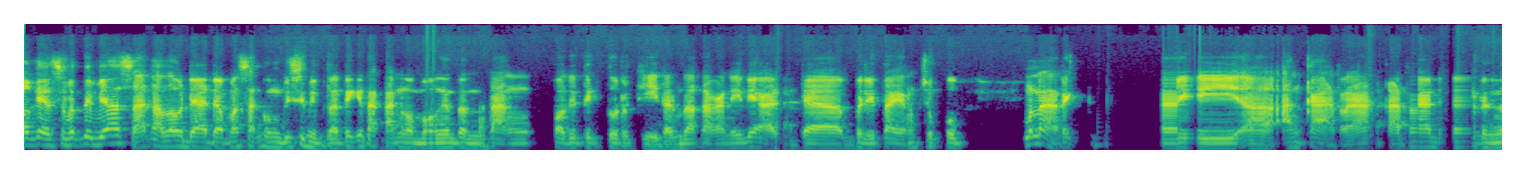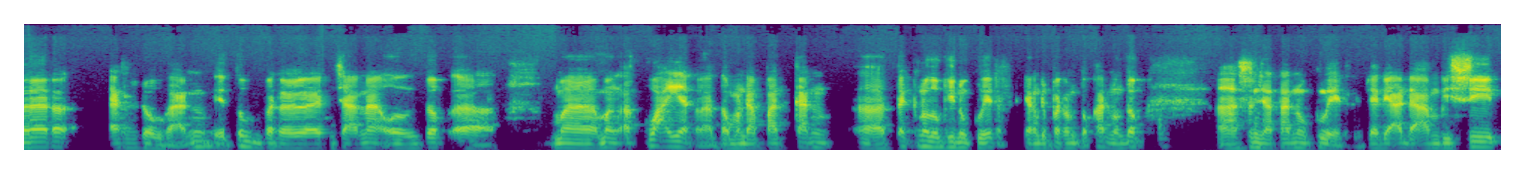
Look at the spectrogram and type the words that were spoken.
Oke, seperti biasa kalau udah ada Mas Agung di sini berarti kita akan ngomongin tentang politik Turki dan belakangan ini ada berita yang cukup menarik dari uh, Ankara karena dengar Erdogan itu berencana untuk uh, atau mendapatkan uh, teknologi nuklir yang diperuntukkan untuk uh, senjata nuklir. Jadi ada ambisi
